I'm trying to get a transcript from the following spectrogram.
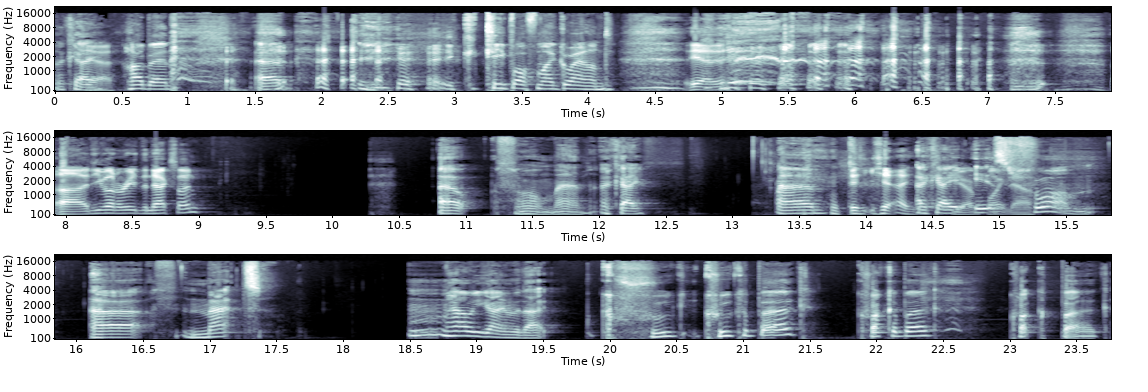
Okay. Yeah. Hi Ben. um, keep off my ground. Yeah. uh, do you want to read the next one? Oh, oh man. Okay. Um, yeah. okay. It's from uh, Matt. Mm, how are you going with that? Krug- Krukerberg? Kruckerberg? Kruckberg?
